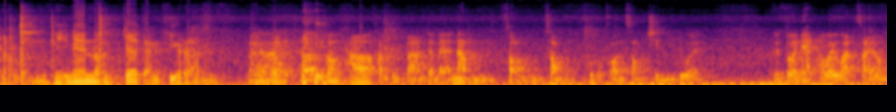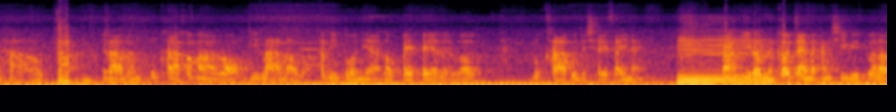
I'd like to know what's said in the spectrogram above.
ครับผมมีแน่นอนเจอกันที่ร้านปานใบถ้ารองเท้าครับคุณปาล์มจะแนะนำสองสองอุปกรณ์สองชิ้นนี้ด้วย คือตัวเนี้ยเอาไว้วัดไซส์รองเท้า ครับเวลาลูกค้าเข้ามาลองที่ร้านเราอะถ้ามีตัวเนี้ยเราเป๊ะๆเลยว่าลูกค้าควรจะใช้ไซส์ไหน อืมบางทีเราเหมือนเข้าใจมาทั้งชีวิตว่าเรา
